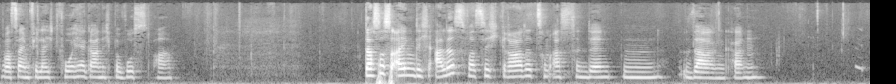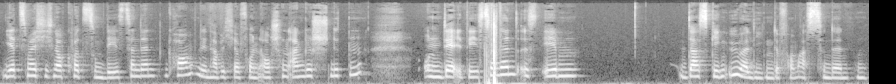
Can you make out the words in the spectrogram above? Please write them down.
was einem vielleicht vorher gar nicht bewusst war das ist eigentlich alles, was ich gerade zum Aszendenten sagen kann. Jetzt möchte ich noch kurz zum Deszendenten kommen. Den habe ich ja vorhin auch schon angeschnitten. Und der Deszendent ist eben das Gegenüberliegende vom Aszendenten.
